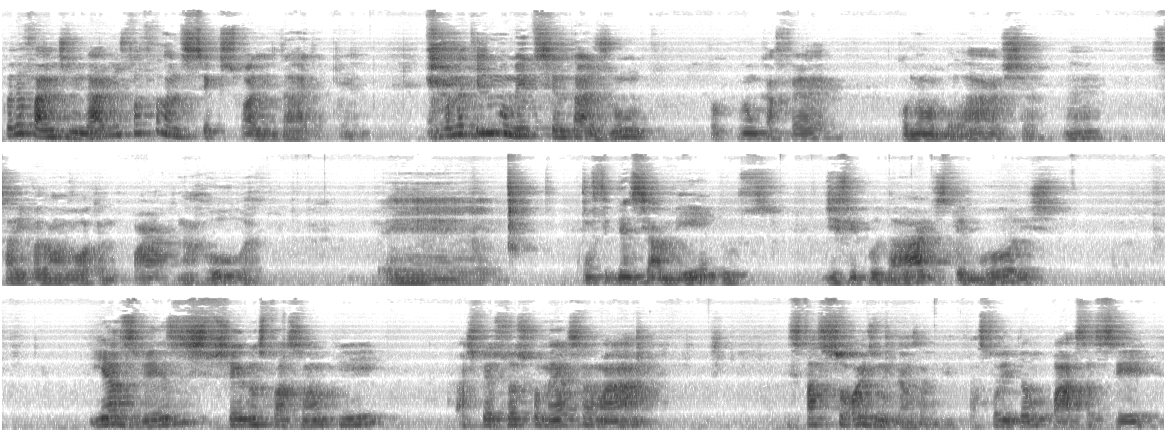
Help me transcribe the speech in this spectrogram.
Quando eu falo intimidade, não estou falando de sexualidade aqui. Estou falando naquele momento de sentar junto, comer um café, comer uma bolacha, né? sair para dar uma volta no parque, na rua, é, confidenciar medos, dificuldades, temores. E às vezes chega uma situação que as pessoas começam a estar no casamento. A solidão passa a ser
